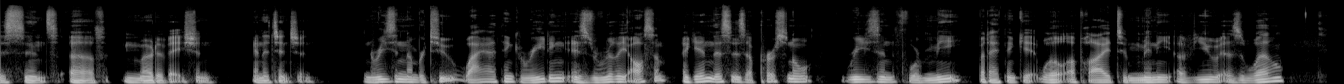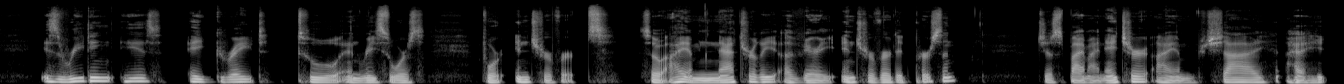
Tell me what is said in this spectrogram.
this sense of motivation and attention. And reason number two why I think reading is really awesome. Again, this is a personal reason for me, but I think it will apply to many of you as well. Is reading is a great tool and resource for introverts. So I am naturally a very introverted person. Just by my nature, I am shy. I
